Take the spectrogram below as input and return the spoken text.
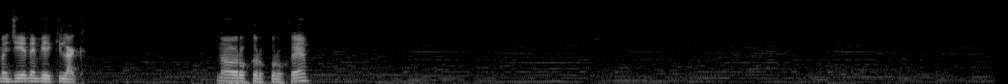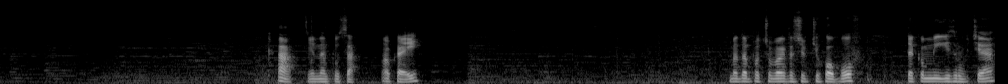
Będzie jeden wielki lag. No, ruch, ruch, ruchy. A, jeden plusa. Okej. Będę potrzebował jak najszybciej chłopów. Tylko mi ich zróbcie.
